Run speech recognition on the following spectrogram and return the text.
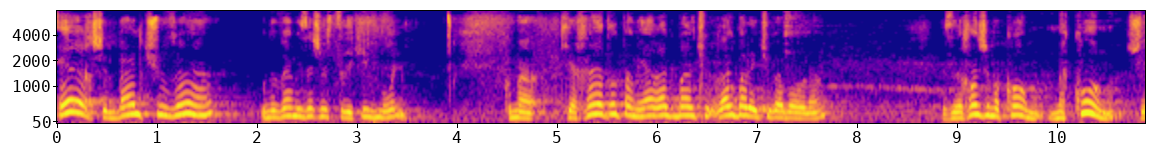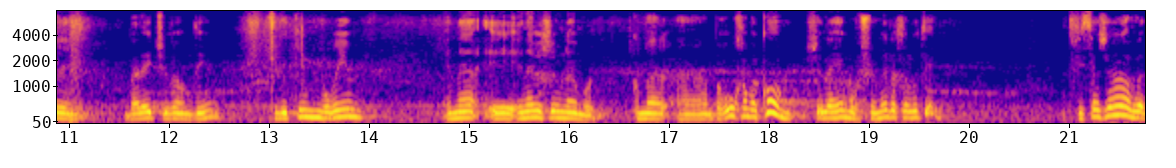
הערך של בעל תשובה הוא נובע מזה שיש צדיקים גמורים. כלומר, כי אחרת עוד פעם היה רק, בעל, רק בעלי תשובה בעולם, וזה נכון שמקום, מקום שבעלי תשובה עומדים, צדיקים גמורים אינה, אינם יכולים לעמוד. כלומר, ברוך המקום שלהם הוא שונה לחלוטין. התפיסה שלנו, אבל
